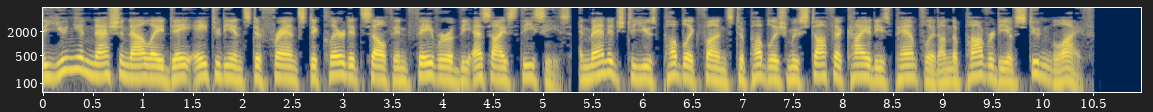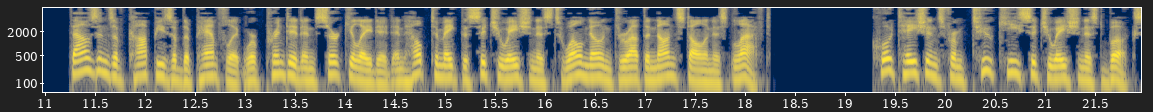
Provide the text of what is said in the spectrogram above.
The Union nationale des étudiants de France declared itself in favor of the SI's theses, and managed to use public funds to publish Mustafa Khayati's pamphlet on the poverty of student life. Thousands of copies of the pamphlet were printed and circulated and helped to make the Situationists well known throughout the non-Stalinist left. Quotations from two key Situationist books,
